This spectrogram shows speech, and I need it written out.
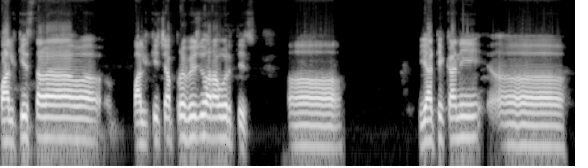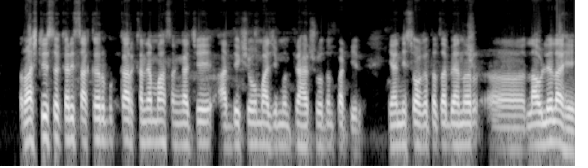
पालखी स्थळा पालखीच्या प्रवेशद्वारावरतीच या ठिकाणी राष्ट्रीय सहकारी साखर कारखान्या महासंघाचे अध्यक्ष व माजी मंत्री हर्षवर्धन पाटील यांनी स्वागताचा बॅनर लावलेला आहे.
